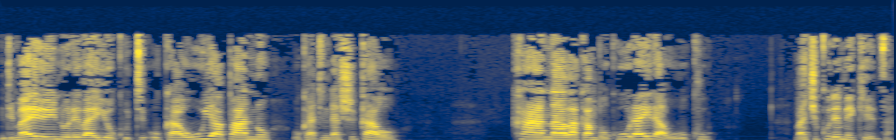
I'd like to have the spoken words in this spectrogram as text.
Ndima iyoyo inoreva iyo kuti ukauya pano ukati ndasvikawo kana vakambokuurayira huku vachikuremekedza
